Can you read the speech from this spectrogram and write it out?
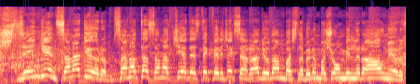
şş, zengin sana diyorum sanata sanatçıya destek vereceksen radyodan başla bölüm başı 10 bin lira almıyoruz.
